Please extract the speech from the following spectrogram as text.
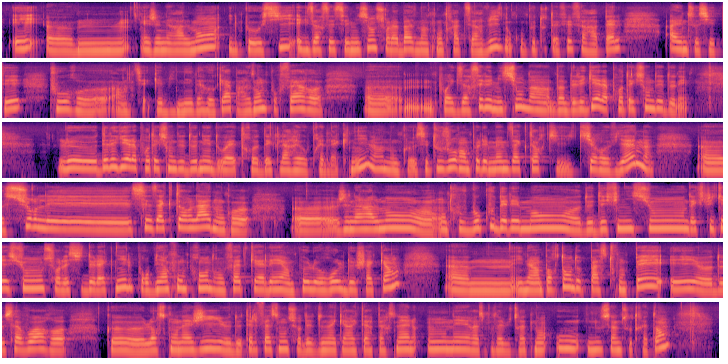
Et, euh, généralement, il peut aussi exercer ses missions sur la base d'un contrat de service. Donc on peut tout à fait faire appel à une société pour euh, un cabinet d'avocats, par exemple, pour, euh, exercer les missions d'un délégué à la protection des données. Le délégué à la protection des données doit être déclaré auprès de la CNIL, hein, donc c'est toujours un peu les mêmes acteurs qui reviennent. Sur les, ces acteurs-là, donc euh, généralement, euh, on trouve beaucoup d'éléments euh, de définition, d'explication sur les sites de la CNIL pour bien comprendre en fait quel est un peu le rôle de chacun. il est important de ne pas se tromper et de savoir que lorsqu'on agit de telle façon sur des données à caractère personnel, on est responsable du traitement ou nous sommes sous-traitants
